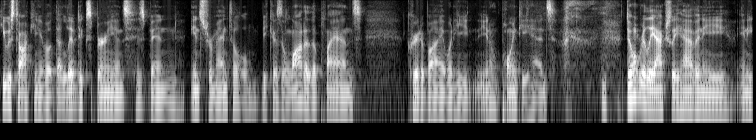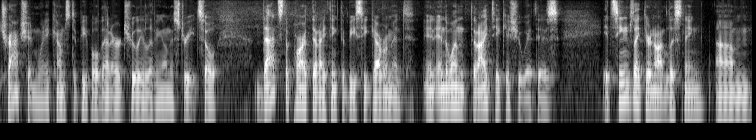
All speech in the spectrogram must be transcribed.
he was talking about that lived experience has been instrumental because a lot of the plans created by what he you know pointy heads don't really actually have any any traction when it comes to people that are truly living on the street so that's the part that I think the BC government and, and the one that I take issue with is it seems like they're not listening. Um,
